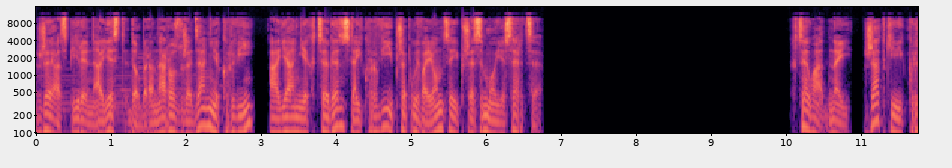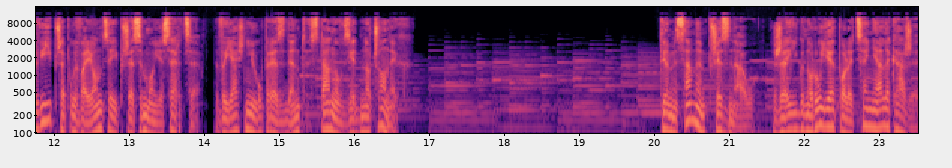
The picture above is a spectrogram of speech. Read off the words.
że aspiryna jest dobra na rozrzedzanie krwi, a ja nie chcę gęstej krwi przepływającej przez moje serce. Chcę ładnej, rzadkiej krwi przepływającej przez moje serce, wyjaśnił prezydent Stanów Zjednoczonych. Tym samym przyznał, że ignoruje polecenia lekarzy,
